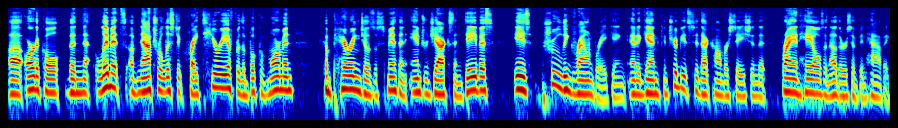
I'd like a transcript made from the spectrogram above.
uh, article, The Limits of Naturalistic Criteria for the Book of Mormon, comparing Joseph Smith and Andrew Jackson Davis, is truly groundbreaking and again contributes to that conversation that Brian Hales and others have been having.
